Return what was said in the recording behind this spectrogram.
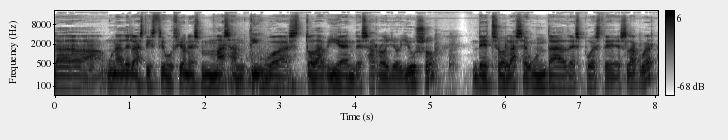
la, una de las distribuciones más antiguas todavía en desarrollo y uso, de hecho la segunda después de Slackware,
